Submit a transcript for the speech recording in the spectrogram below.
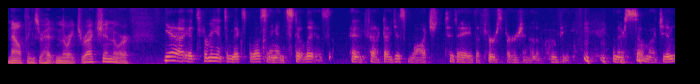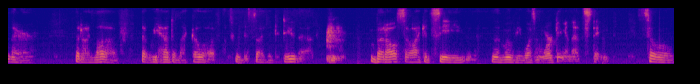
now things are headed in the right direction? Or yeah, it's for me, it's a mixed blessing and still is. In fact, I just watched today the first version of the movie, and there's so much in there that I love that we had to let go of once we decided to do that. but also, I could see the movie wasn't working in that state. So,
